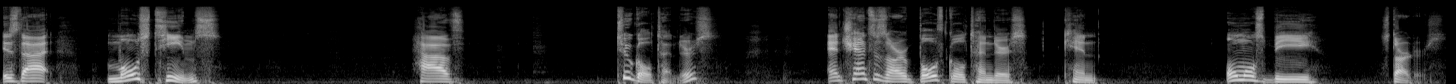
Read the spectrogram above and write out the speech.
is that most teams have two goaltenders, and chances are both goaltenders can almost be starters.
